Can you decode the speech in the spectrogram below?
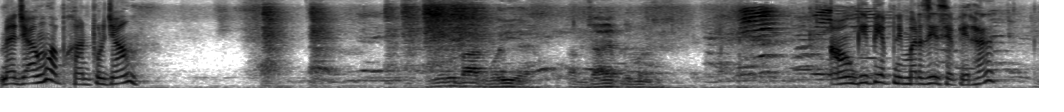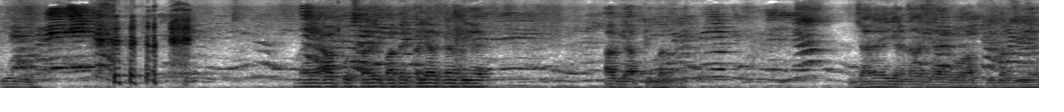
मैं जाऊँ अब खानपुर जाऊँ? मेरी बात वही है अब जाए अपनी मर्ज़ी से। आऊँगी भी अपनी मर्ज़ी से फिर हाँ? मैंने आपको सारी बातें क्लियर कर दी है आगे आपकी मर्ज़ी। जाए या ना जाए वो आपकी मर्ज़ी है।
